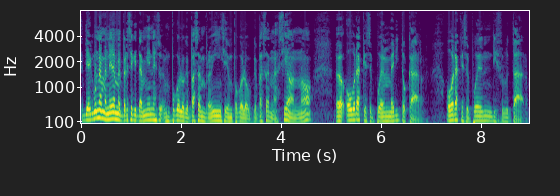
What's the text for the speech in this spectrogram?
de alguna manera me parece que también es un poco lo que pasa en provincia y un poco lo que pasa en nación, ¿no? Eh, obras que se pueden ver y tocar, obras que se pueden disfrutar,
